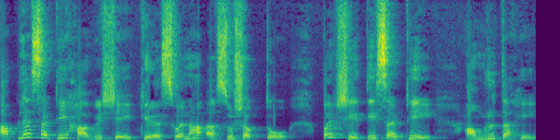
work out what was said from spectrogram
आपल्यासाठी हा विषय किळस्वना असू शकतो पण शेतीसाठी अमृत आहे.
